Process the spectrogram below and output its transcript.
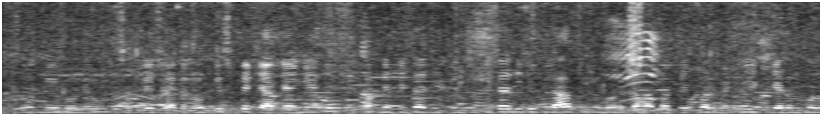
विरोध में उन्होंने अखिलेश यादव ने इस पर क्या कहेंगे अपने पिताजी के पिताजी के खिलाफ भी उन्होंने कहा था पेपर में ट्वीट किया उनको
